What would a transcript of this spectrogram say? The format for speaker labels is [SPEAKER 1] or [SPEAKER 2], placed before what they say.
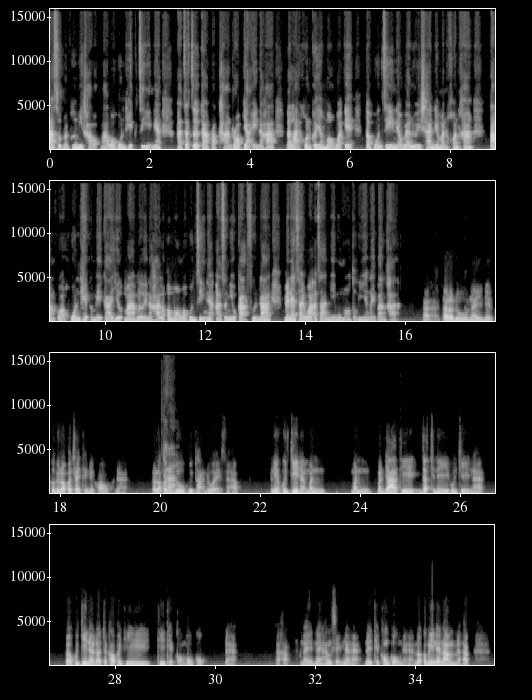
[SPEAKER 1] ล่าสุดมันเพิ่งมีข่าวออกมาว่าหุ้นเทคจีนเนี่ยอาจจะเจอการปรับฐานรอบใหญ่นะคะ และหลายคนก็ยังมองว่าเอ๊ะแต่หุ้นจีนเนี่ย valuation เนี่ยมันค่อนข้างต่ำกว่าหุ้นเทคอเมริกาเยอะมากเลยนะคะ แล้วก็มองว่าหุ้นจีนเนี่ยอาจจะมีโอกาสฟื้นได้ ไม่แน่ใจว่าอาจารย์มีมุมมองตรงนี้ยังไงบ้างคะ
[SPEAKER 2] อ่าถ้าเราดูในนี้ก็คือเราก็ใช้เทคนิคอลนะฮะแล้วเราก็ดูพื้นฐานด้วยนะครับ อันนี้หุ้นจีนอะมันมันมันยากที่ดัชนีหุ้นจีนนะฮะเราหุ้นจีนเนี่ยเราจะเข้าไปที่ที่เทคของฮ่องกง นะฮะนะครับในในห้างเสงเนี่ยฮะในเทคฮ่องกงเนี่ยฮะเราก็มีแนะนำนะครับ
